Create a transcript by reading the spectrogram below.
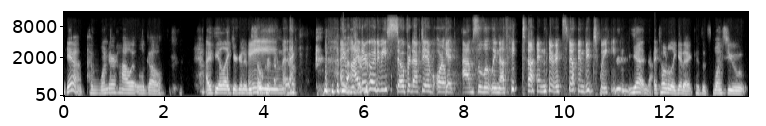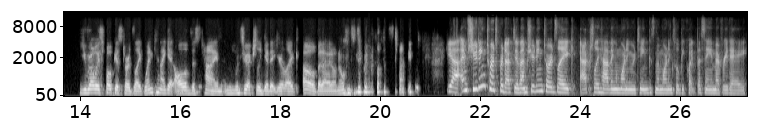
Yeah, I wonder how it will go. I feel like you're going to be so productive. I'm either going to be so productive or get absolutely nothing done. There is no in between. Yeah, I totally get it because it's once you you're always focused towards like when can I get all of this time, and then once you actually get it, you're like, oh, but I don't know what to do with all this time. Yeah, I'm shooting towards productive. I'm shooting towards like actually having a morning routine because my mornings will be quite the same every day.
